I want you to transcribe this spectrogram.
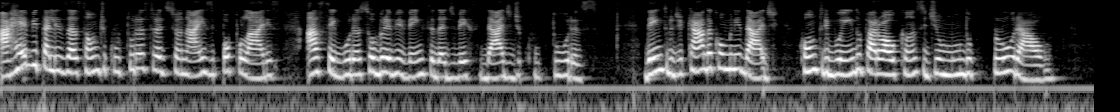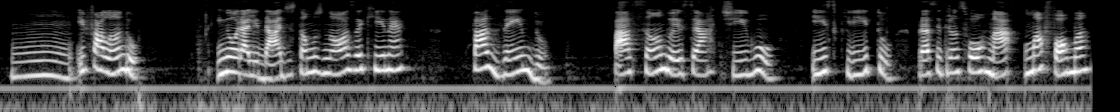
a revitalização de culturas tradicionais e populares assegura a sobrevivência da diversidade de culturas dentro de cada comunidade, contribuindo para o alcance de um mundo plural. Hum, e falando em oralidade, estamos nós aqui, né? Fazendo, passando esse artigo escrito para se transformar uma forma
